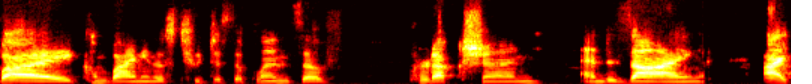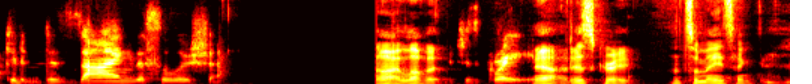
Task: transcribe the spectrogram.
by combining those two disciplines of production and design, I could design the solution. Oh, I love it. Which is great. Yeah, it is great. That's amazing. Mm-hmm.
